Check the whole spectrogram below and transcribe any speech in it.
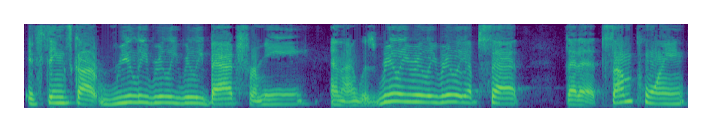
if things got really, really, really bad for me, and I was really, really, really upset, that at some point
